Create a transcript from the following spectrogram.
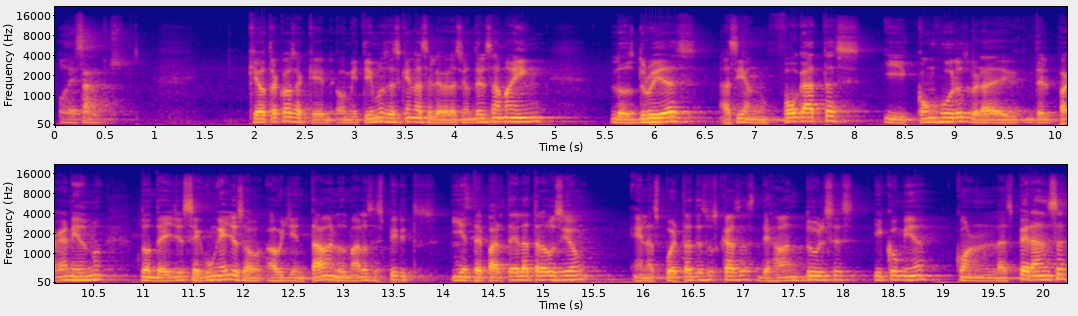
o de santos. ¿Qué otra cosa que omitimos es que en la celebración del Samaín los druidas hacían fogatas y conjuros, ¿verdad? del paganismo, donde ellos, según ellos, ahuyentaban los malos espíritus. Y entre parte de la traducción, en las puertas de sus casas dejaban dulces y comida con la esperanza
